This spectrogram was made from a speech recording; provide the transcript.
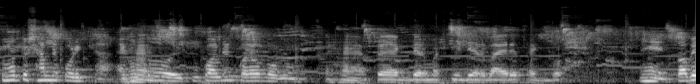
তোমার তো সামনে পরীক্ষা এখন তো একটু কন্টেন্ট করাও প্রবলেম হ্যাঁ প্রায় এক দেড় মাস মিডিয়ার বাইরে থাকব। হ্যাঁ তবে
